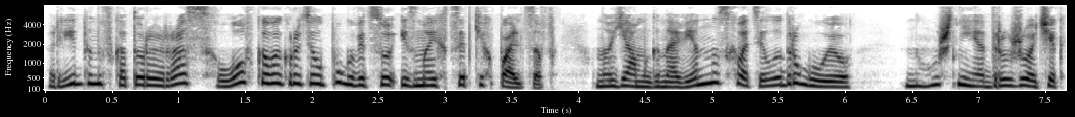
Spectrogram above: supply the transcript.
Риден в который раз ловко выкрутил пуговицу из моих цепких пальцев, но я мгновенно схватила другую. «Ну уж нет, дружочек,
